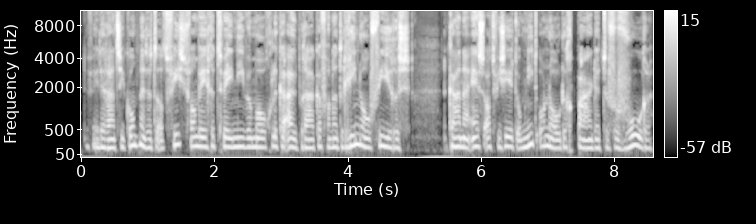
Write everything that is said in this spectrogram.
De federatie komt met het advies vanwege twee nieuwe mogelijke uitbraken van het rhinovirus. De KNS adviseert om niet onnodig paarden te vervoeren.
